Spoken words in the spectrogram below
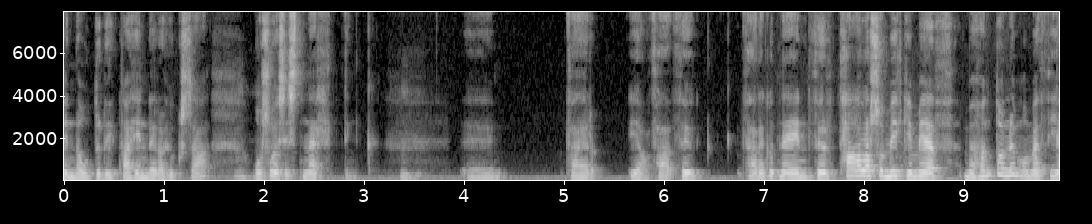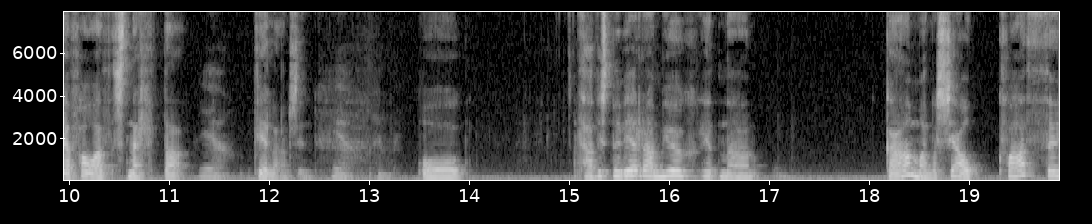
finna út úr því hvað hinn er að hugsa og svo þessi snerting Mhm. um, það er já, það, þau, það er einhvern veginn þau tala svo mikið með, með höndunum og með því að fá að snerta Já, félagan sinn já, einmitt. og það finnst mér vera mjög hérna, gaman að sjá hvað þau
